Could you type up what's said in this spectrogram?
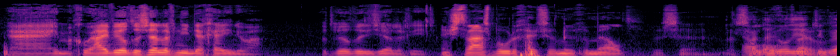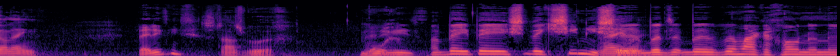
Nee, maar goed, hij wilde zelf niet naar Genua. Dat wilde hij zelf niet. En Straatsburg heeft zich nu gemeld. Dus, eh, dat Ja, daar wil hij natuurlijk wel heen, Weet ik niet. Straatsburg. Niet. Maar ben je, ben je een beetje cynisch? Nee, eh, we, we- we maken gewoon een eh,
